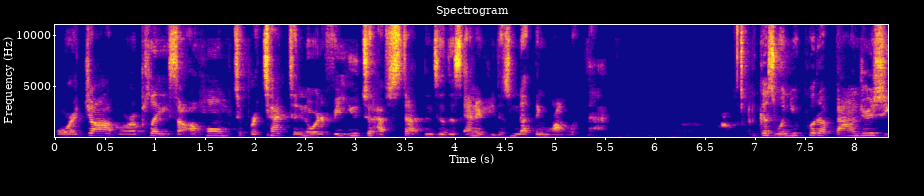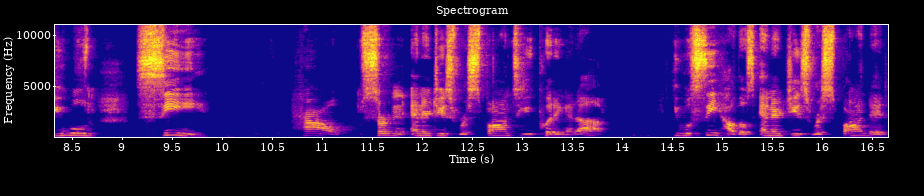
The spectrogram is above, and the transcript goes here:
or a job or a place or a home to protect in order for you to have stepped into this energy. There's nothing wrong with that. Because when you put up boundaries, you will see how certain energies respond to you putting it up. You will see how those energies responded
